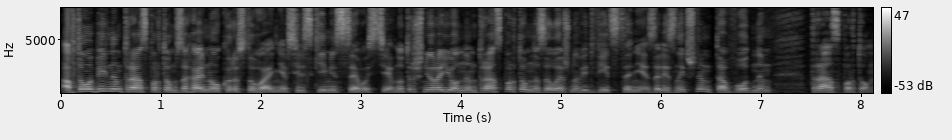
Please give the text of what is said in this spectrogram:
Автомобільним транспортом загального користування в сільській місцевості, внутрішньорайонним транспортом незалежно від відстані, залізничним та водним транспортом.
